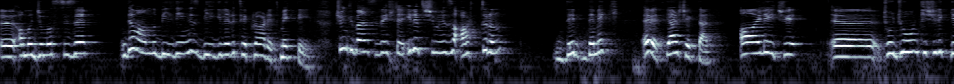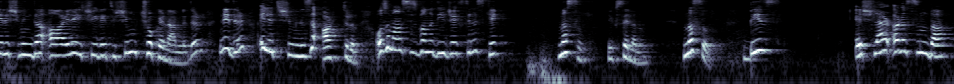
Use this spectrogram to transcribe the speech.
e, amacımız size devamlı bildiğiniz bilgileri tekrar etmek değil. Çünkü ben size işte iletişiminizi arttırın de, demek evet gerçekten aile içi e, çocuğun kişilik gelişiminde aile içi iletişim çok önemlidir. Nedir? İletişiminizi arttırın. O zaman siz bana diyeceksiniz ki nasıl Yüksel Hanım? Nasıl? Biz eşler arasında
